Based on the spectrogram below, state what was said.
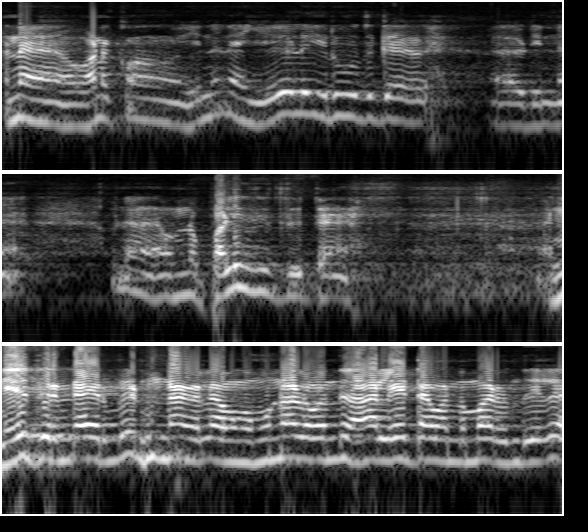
அண்ணே வணக்கம். என்னண்ணே ஏழு இருபதுக்கு அப்படின்னா. அண்ணே உன்னை பழி தீர்த்துக்கிட்டேன். நேற்று ரெண்டாயிரம் பேர் நின்னாங்கல்ல அவங்க முன்னால் வந்து நான் லேட்டாக வந்த மாதிரி இருந்ததுல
